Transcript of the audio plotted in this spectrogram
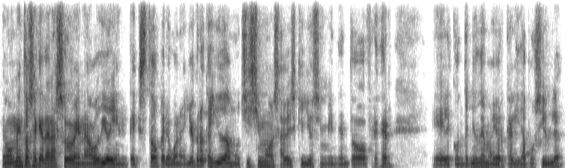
de momento se quedará solo en audio y en texto, pero bueno, yo creo que ayuda muchísimo, sabéis que yo siempre intento ofrecer el contenido de mayor calidad posible,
